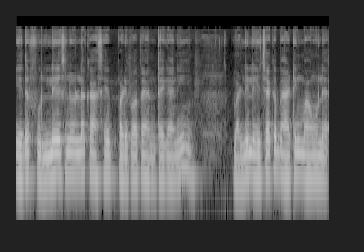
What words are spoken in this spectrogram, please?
ఏదో ఫుల్ వేసిన వాళ్ళ కాసేపు పడిపోతాయి అంతేగాని మళ్ళీ లేచాక బ్యాటింగ్ మామూలే.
